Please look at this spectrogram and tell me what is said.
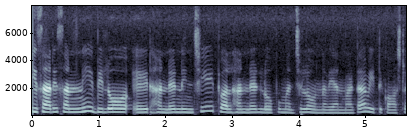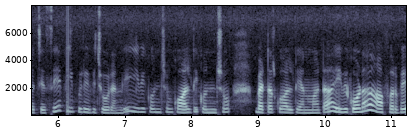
ఈ శారీస్ అన్నీ బిలో ఎయిట్ హండ్రెడ్ నుంచి ట్వెల్వ్ హండ్రెడ్ లోపు మధ్యలో ఉన్నవి అనమాట వీటి కాస్ట్ వచ్చేసి ఇప్పుడు ఇవి చూడండి. ఇవి కొంచెం క్వాలిటీ కొంచెం బెటర్ క్వాలిటీ అనమాట ఇవి కూడా ఆఫర్ వే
